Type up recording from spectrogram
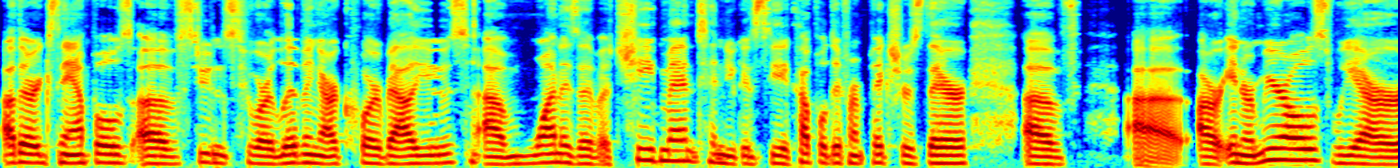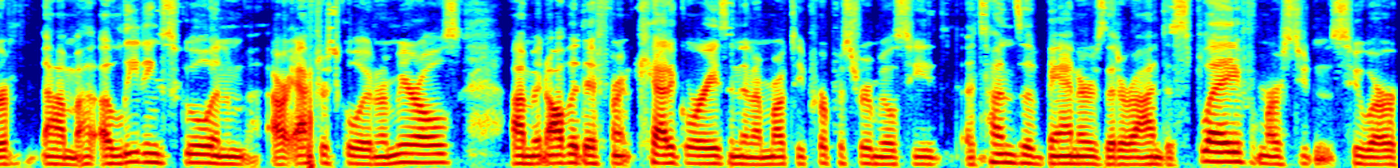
Other examples of students who are living our core values. Um, one is of achievement, and you can see a couple different pictures there of uh, our intramurals. We are um, a leading school in our after school intramurals um, in all the different categories. And in our multi-purpose room, you'll see uh, tons of banners that are on display from our students who are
